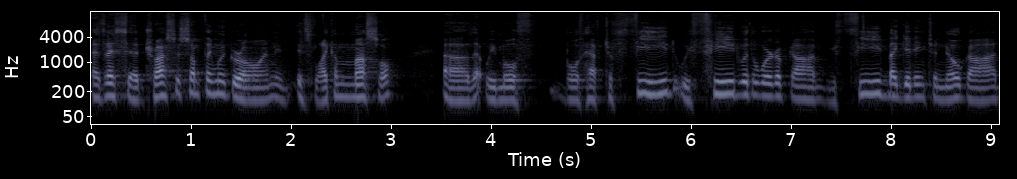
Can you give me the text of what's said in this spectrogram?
as I said, trust is something we grow in. It's like a muscle uh, that we both, both have to feed. We feed with the Word of God, we feed by getting to know God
